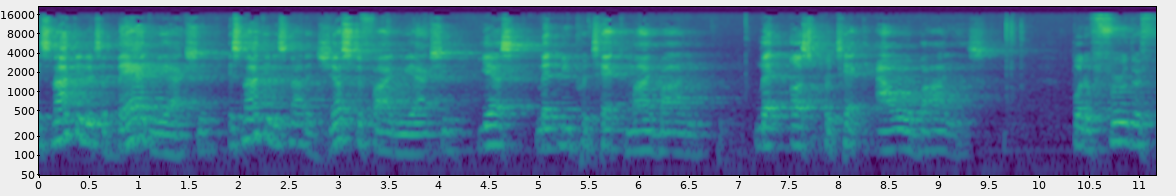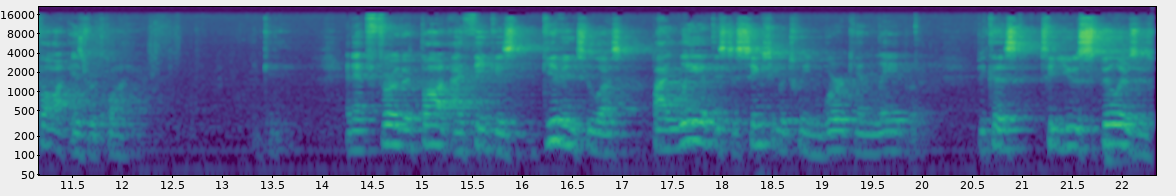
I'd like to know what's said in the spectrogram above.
It's not that it's a bad reaction. It's not that it's not a justified reaction. Yes, let me protect my body. Let us protect our bodies. But a further thought is required. And that further thought, I think, is given to us by way of this distinction between work and labor. Because to use Spillers'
